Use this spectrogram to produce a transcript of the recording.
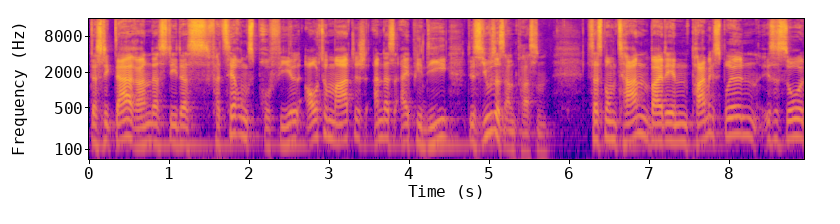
das liegt daran, dass die das Verzerrungsprofil automatisch an das IPD des Users anpassen. Das heißt, momentan bei den Pimax-Brillen ist es so,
